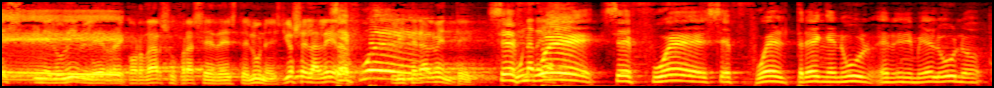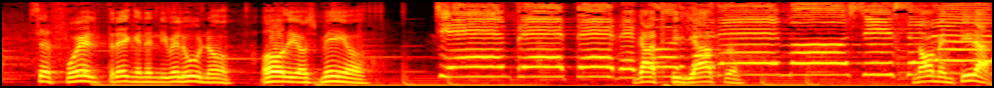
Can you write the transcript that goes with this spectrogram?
es ineludible recordar su frase de este lunes. Yo se la leo. Se fue. Literalmente. Se Una de las- fue, se fue, se fue el tren en, un, en el nivel 1. Se fue el tren en el nivel 1. Oh, Dios mío. Siempre te Gatillazo. recordaremos y serás No, mentira.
